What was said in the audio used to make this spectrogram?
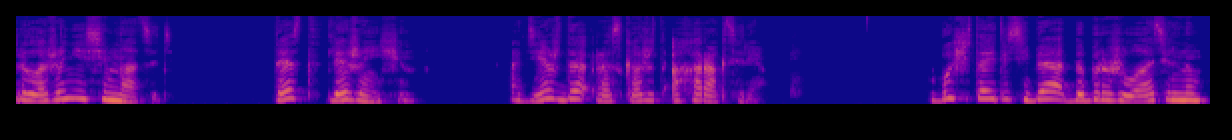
Приложение 17. Тест для женщин. Одежда расскажет о характере. Вы считаете себя доброжелательным,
